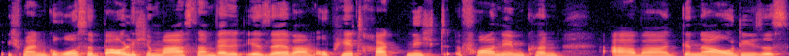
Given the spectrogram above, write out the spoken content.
ich meine, große bauliche Maßnahmen werdet ihr selber am OP-Trakt nicht vornehmen können, aber genau dieses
